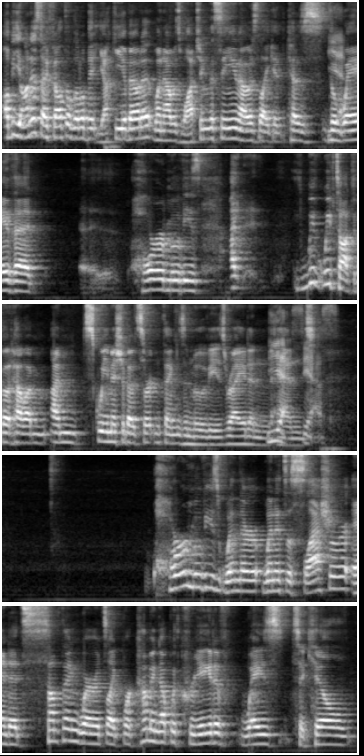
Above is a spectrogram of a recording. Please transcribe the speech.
I'll be honest, I felt a little bit yucky about it when I was watching the scene. I was like, because the yeah. way that uh, horror movies, I we've, we've talked about how I'm I'm squeamish about certain things in movies, right? And yes, and yes horror movies when they're when it's a slasher and it's something where it's like we're coming up with creative ways to kill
